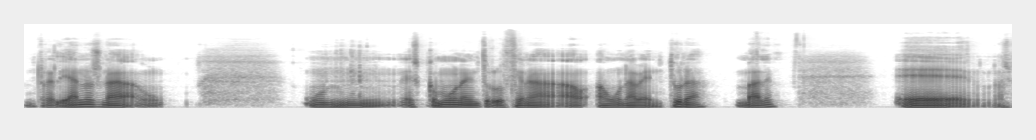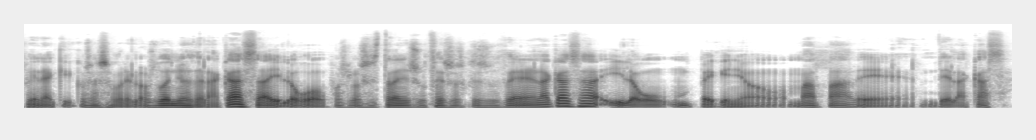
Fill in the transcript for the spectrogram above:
En realidad no es una, es como una introducción a una aventura, ¿vale? Eh, nos viene aquí cosas sobre los dueños de la casa y luego pues los extraños sucesos que suceden en la casa y luego un pequeño mapa de, la casa.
